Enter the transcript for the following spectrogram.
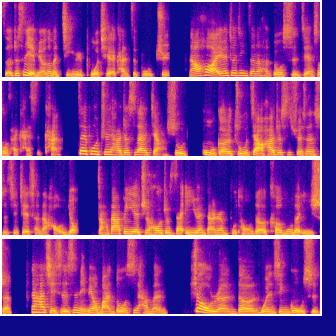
着，就是也没有那么急于迫切的看这部剧。然后后来因为最近真的很多时间，所以我才开始看这部剧。它就是在讲述五个主角，他就是学生时期结成的好友。长大毕业之后，就是在医院担任不同的科目的医生。那他其实是里面有蛮多是他们救人的温馨故事。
